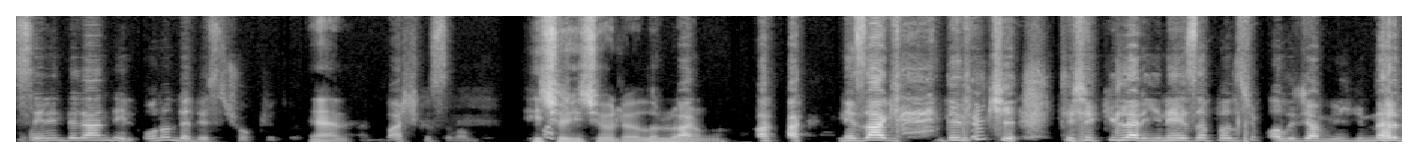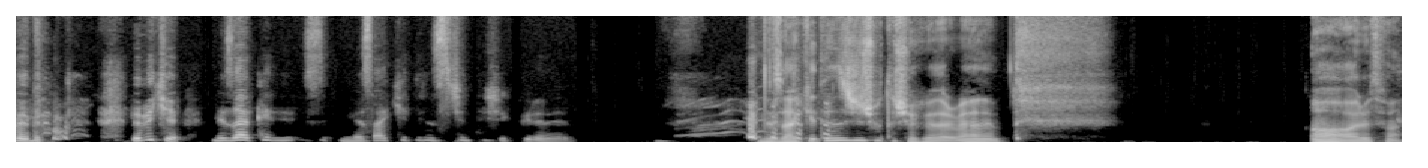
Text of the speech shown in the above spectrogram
senin deden değil. Onun dedesi çok kötü. Yani Başkası mı? hiç hiç öyle olurlar mı? Bak bak nezaket dedim ki teşekkürler yine hesap açıp alacağım iyi günler dedim. Dedi ki nezaketiniz, nezaketiniz için teşekkür ederim. Nezaketiniz için çok teşekkür ederim. Yani Aa lütfen.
